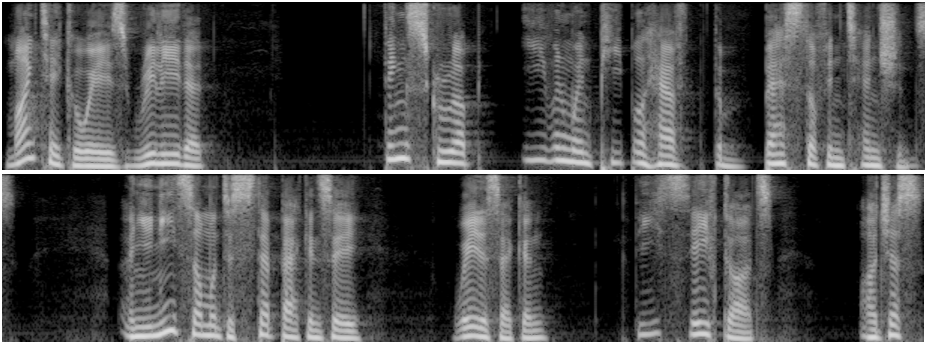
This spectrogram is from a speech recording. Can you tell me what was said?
My takeaway is really that things screw up even when people have the best of intentions. And you need someone to step back and say, wait a second, these safeguards are just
